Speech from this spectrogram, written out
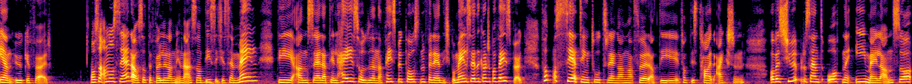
en uke før. Og så annonserer jeg også til følgerne mine, sånn at de som ikke ser mailen, de annonserer til 'Hei, så du denne Facebook-posten?' For er det ikke på mail, så er det kanskje på Facebook. Folk må se ting to-tre ganger før at de faktisk tar action. Og hvis 20% åpner e-mailene, så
